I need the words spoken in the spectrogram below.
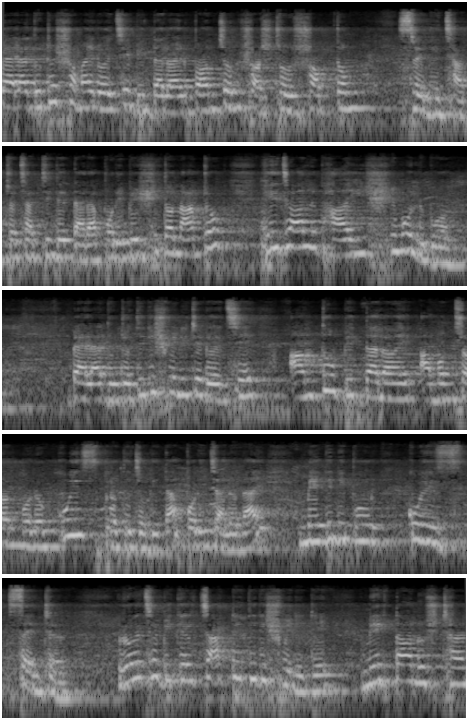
বেলা দুটোর সময় রয়েছে বিদ্যালয়ের পঞ্চম, ষষ্ঠ, সপ্তম শ্রেণির ছাত্রছাত্রীদের দ্বারা পরিবেশিত নাটক হিজল ভাই শিমুল বোন। বেলা দুটো তিরিশ মিনিটে রয়েছে আন্তঃবিদ্যালয় আমন্ত্রণমূলক কুইজ প্রতিযোগিতা পরিচালনায় মেদিনীপুর কুইজ সেন্টার। রয়েছে বিকেল চারটে তিরিশ মিনিটে নৃত্যানুষ্ঠান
